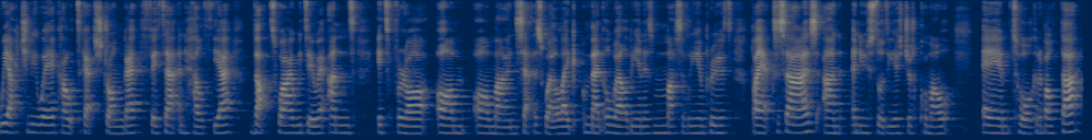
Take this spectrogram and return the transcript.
We actually work out to get stronger, fitter and healthier. That's why we do it and it's for our our, our mindset as well. Like mental well-being is massively improved by exercise and a new study has just come out um talking about that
